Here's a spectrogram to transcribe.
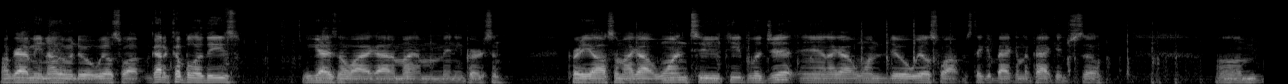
I'll grab me another one, to do a wheel swap. Got a couple of these. You guys know why I got them. I'm a mini person. Pretty awesome. I got one to keep legit, and I got one to do a wheel swap and stick it back in the package. So um,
